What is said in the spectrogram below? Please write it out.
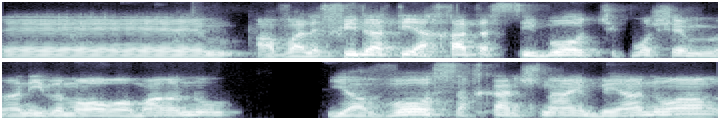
אה, אבל לפי דעתי אחת הסיבות שכמו שאני ומאור אמרנו, יבוא שחקן שניים בינואר,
